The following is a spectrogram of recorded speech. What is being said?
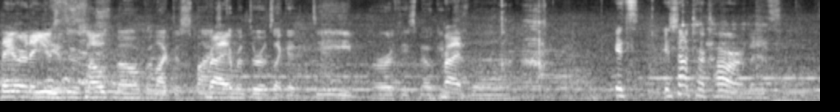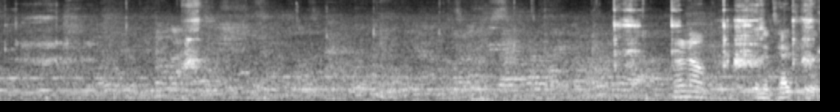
they or they used to smoke. smoke, but like the spice Right. coming through, it's like a deep, earthy, smoky. Right. It's it's not tartar, but it's I don't know. And the texture,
